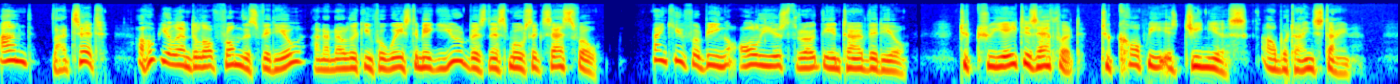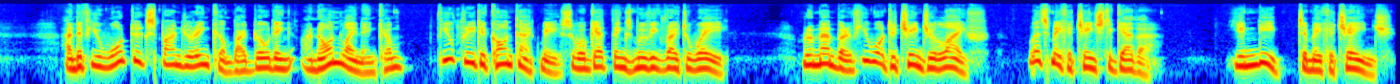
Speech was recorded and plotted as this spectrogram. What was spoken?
And that's it. I hope you learned a lot from this video and are now looking for ways to make your business more successful. Thank you for being all ears throughout the entire video. To create is effort, to copy is genius, Albert Einstein. And if you want to expand your income by building an online income, feel free to contact me so we'll get things moving right away. Remember, if you want to change your life, let's make a change together. You need to make a change.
